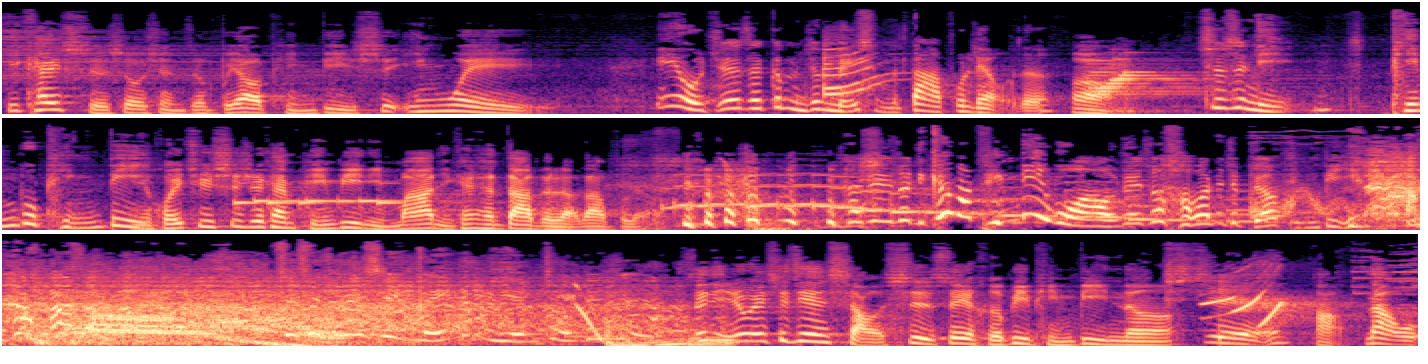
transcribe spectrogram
一开始的时候选择不要屏蔽，是因为？因为我觉得这根本就没什么大不了的啊。就是你屏不屏蔽？你回去试试看屏蔽你妈，你看看大得了大不了。他就会说：“你干嘛屏蔽我？”啊？我就说：“好吧，那就不要屏蔽。”就是这件事情没那么严重，就是。所以你认为是件小事，所以何必屏蔽呢？是。好，那我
